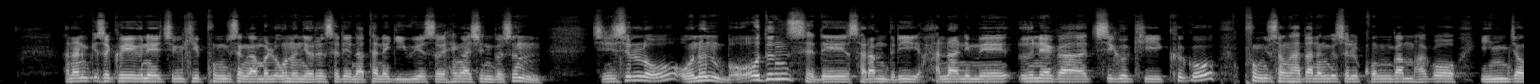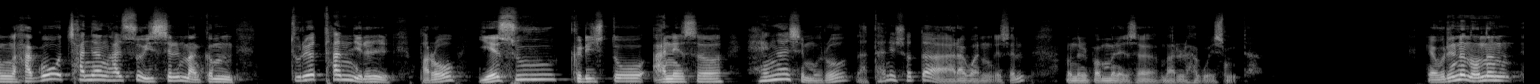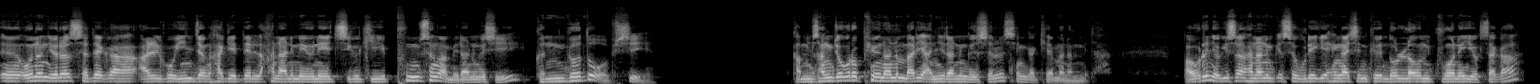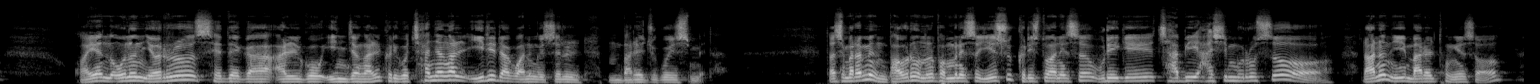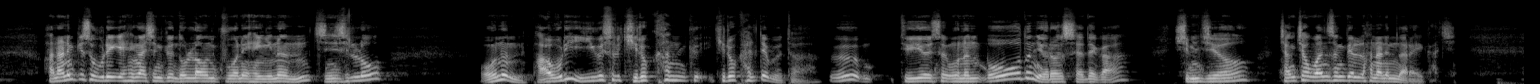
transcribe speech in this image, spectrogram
하나님께서 그의 은혜의 지극히 풍성함을 오는 여러 세대에 나타내기 위해서 행하신 것은 진실로 오는 모든 세대의 사람들이 하나님의 은혜가 지극히 크고 풍성하다는 것을 공감하고 인정하고 찬양할 수 있을 만큼 뚜렷한 일을 바로 예수 그리스도 안에서 행하심으로 나타내셨다라고 하는 것을 오늘 본문에서 말을 하고 있습니다. 그러니까 우리는 오는, 오는 여러 세대가 알고 인정하게 될 하나님의 은혜의 지극히 풍성함이라는 것이 근거도 없이 감상적으로 표현하는 말이 아니라는 것을 생각해야만 합니다. 바울은 여기서 하나님께서 우리에게 행하신 그 놀라운 구원의 역사가 과연 오는 여러 세대가 알고 인정할 그리고 찬양할 일이라고 하는 것을 말해주고 있습니다. 다시 말하면 바울은 오늘 본문에서 예수 그리스도 안에서 우리에게 자비하심으로써 라는 이 말을 통해서 하나님께서 우리에게 행하신 그 놀라운 구원의 행위는 진실로 오는 바울이 이것을 기록한 그, 기록할 때부터 그 뒤에서 오는 모든 여러 세대가 심지어 장차 완성될 하나님 나라에까지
